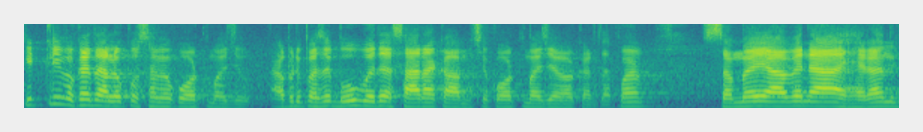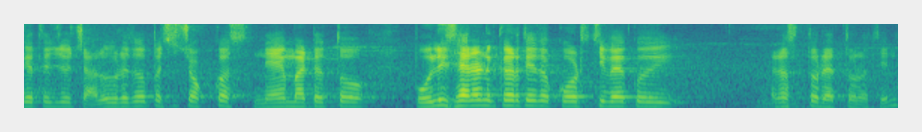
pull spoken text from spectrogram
કેટલી વખત આ લોકો સામે કોર્ટમાં જવું? આપણી પાસે બહુ બધા સારા કામ છે કોર્ટમાં જવા કરતાં. પણ સમય આવે ને આ હેરાનગતિ જો ચાલુ રહે તો પછી ચોક્કસ ન્યાય માટે તો પોલીસ હેરાન કરતી તો કોર્ટ સિવાય કોઈ રસ્તો રહેતો નથી ને?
